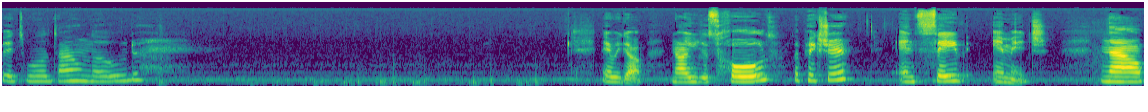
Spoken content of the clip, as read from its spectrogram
It will download. There we go. Now you just hold the picture and save image. Now,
